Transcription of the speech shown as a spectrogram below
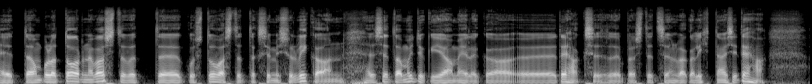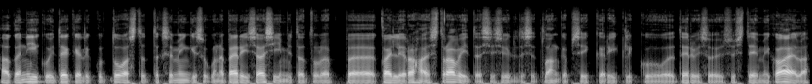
et ambulatoorne vastuvõtt, kus tuvastatakse, mis sul viga on, seda muidugi hea meelega äh, tehakse, sellepärast et see on väga lihtne asi teha. aga nii, kui tegelikult tuvastatakse mingisugune päris asi, mida tuleb äh, kalli raha eest ravida, siis üldiselt langeb see ikka riikliku tervishoiusüsteemi kaela.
